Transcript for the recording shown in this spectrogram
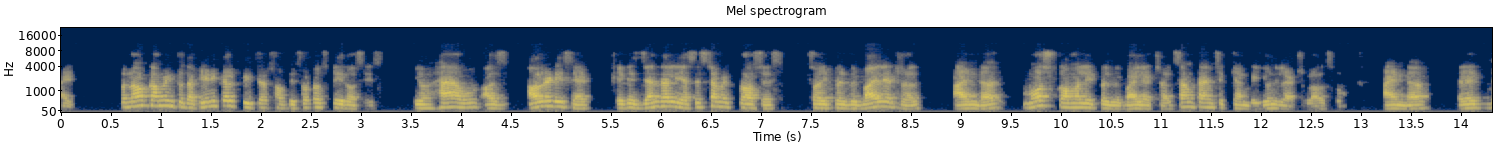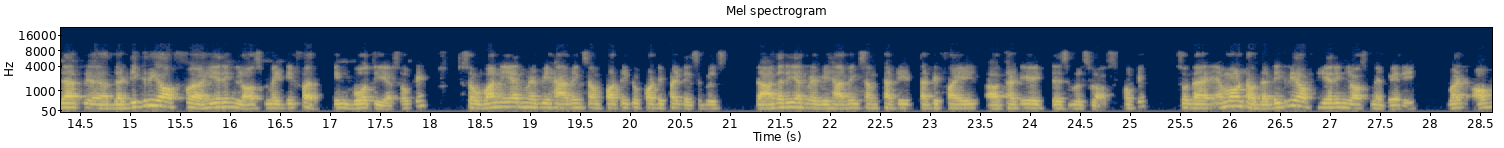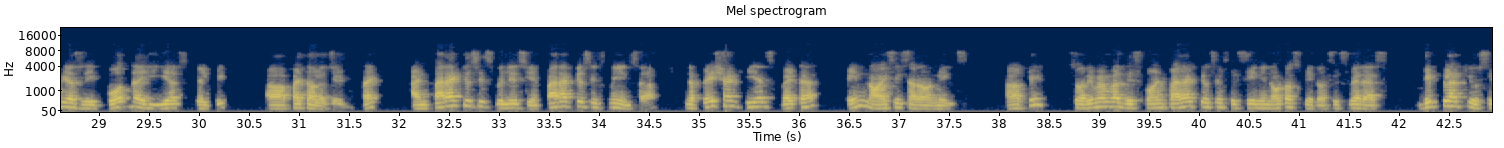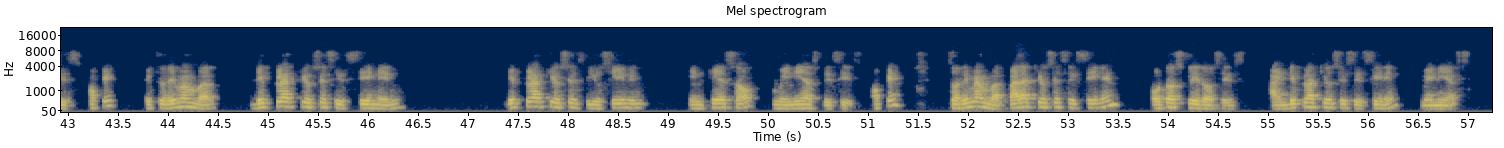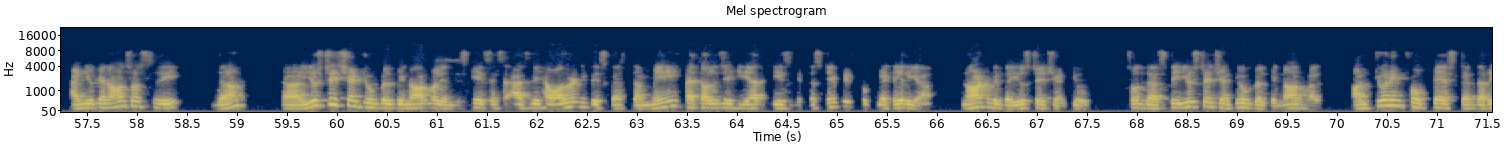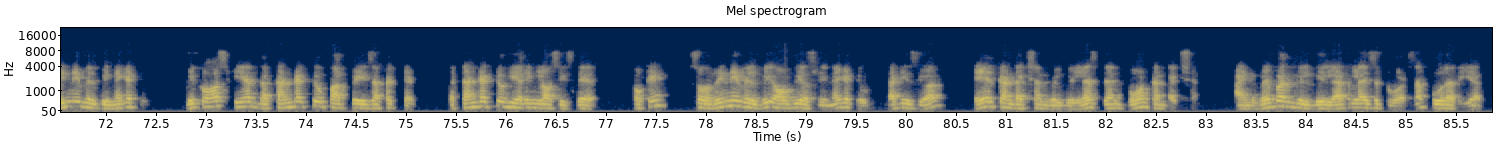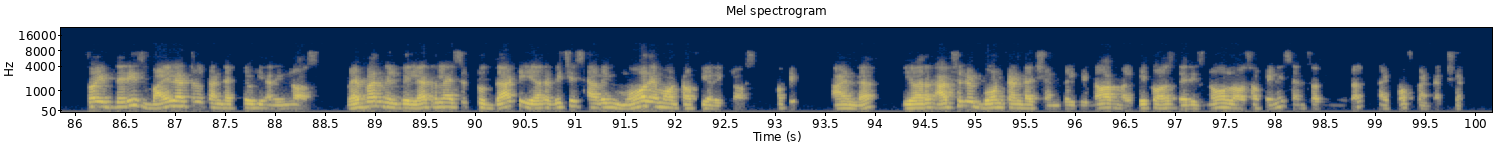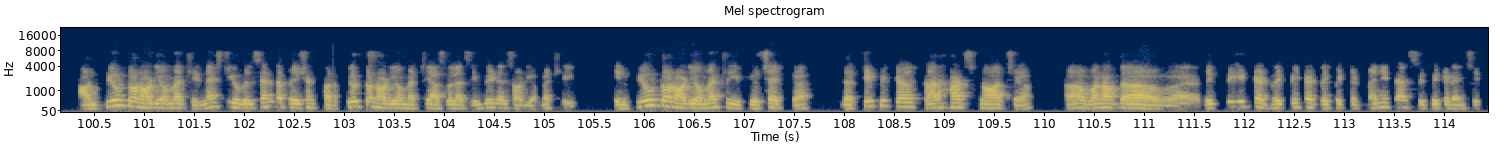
right? So now coming to the clinical features of the otosclerosis, you have, as already said, it is generally a systemic process. So it will be bilateral and uh, most commonly it will be bilateral. Sometimes it can be unilateral also. And uh, uh, the degree of uh, hearing loss may differ in both ears. Okay. So one ear may be having some 40 to 45 decibels. The other ear may be having some 30, 35, uh, 38 decibels loss. Okay. So the amount of the degree of hearing loss may vary, but obviously both the ears will be uh, pathologied, right? And paracusis here. Paracusis means uh, the patient hears better in noisy surroundings. Okay. So remember this point, paracusis is seen in otosclerosis, whereas diplacusis, okay, if you remember, diplacusis is seen in, diplacusis you seen in, in case of Meniere's disease, okay. So remember, paracusis is seen in otosclerosis and diplacusis is seen in Meniere's. And you can also see the uh, eustachian tube will be normal in these cases. As we have already discussed, the main pathology here is with the stapes plate area, not with the eustachian tube. So thus the eustachian tube will be normal. On tuning fork test, the Rinne will be negative because here the conductive pathway is affected. The conductive hearing loss is there. Okay. So Rinne will be obviously negative. That is your air conduction will be less than bone conduction and Weber will be lateralized towards the poorer ear. So if there is bilateral conductive hearing loss, Weber will be lateralized to that ear which is having more amount of hearing loss. Okay. And uh, your absolute bone conduction will be normal because there is no loss of any sensorineural type of conduction. On pure tone audiometry, next you will send the patient for pure tone audiometry as well as impedance audiometry. In pure tone audiometry, if you check uh, the typical Carhart's notch, uh, one of the uh, repeated, repeated, repeated, many times repeated MCQ,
